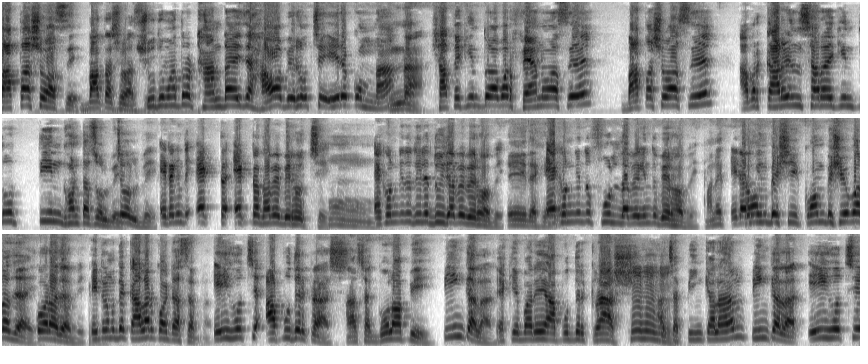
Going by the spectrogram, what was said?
বাতাসও আছে। বাতাসও আছে। শুধুমাত্র ঠান্ডায় যে হাওয়া বের হচ্ছে এরকম না। না। সাথে কিন্তু আবার ফ্যানও আছে বাতাসও আছে আবার কারেন্ট ছাড়াই কিন্তু তিন ঘণ্টা চলবে। চলবে। এটা কিন্তু একটা একটা ধাপে বের হচ্ছে। এখন কিন্তু দিলে দুই ধাপে বের হবে। এই দেখেন। এখন কিন্তু ফুল ধাপে কিন্তু বের হবে। মানে এটা কম বেশি কম বেশিও করা যায়। করা যাবে। এটার মধ্যে কালার কয়টা আছে আপনার? এই হচ্ছে আপুদের ক্রাশ আচ্ছা গোলাপি। পিঙ্ক কালার একেবারে আপুদের ক্রাশ। আচ্ছা পিঙ্ক কালার পিঙ্ক কালার এই হচ্ছে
